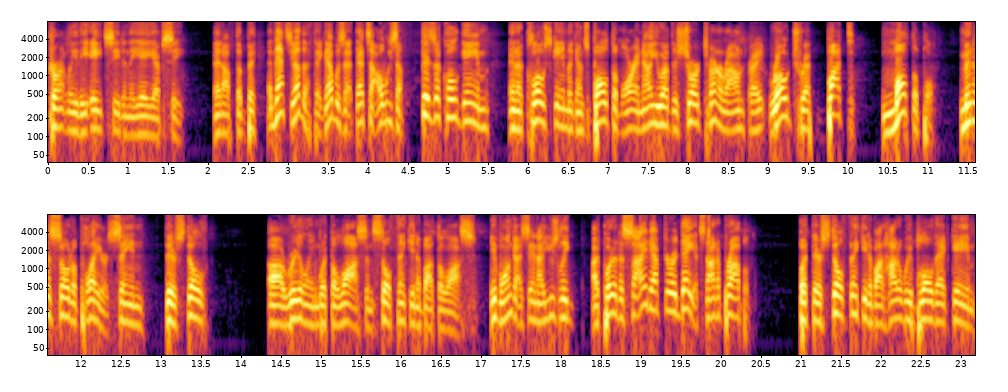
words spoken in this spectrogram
Currently the eight seed in the AFC. And off the and that's the other thing. That was a, that's always a physical game and a close game against Baltimore. And now you have the short turnaround right. road trip, but multiple Minnesota players saying they're still uh, reeling with the loss and still thinking about the loss. Even one guy saying, "I usually I put it aside after a day. It's not a problem." But they're still thinking about how do we blow that game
